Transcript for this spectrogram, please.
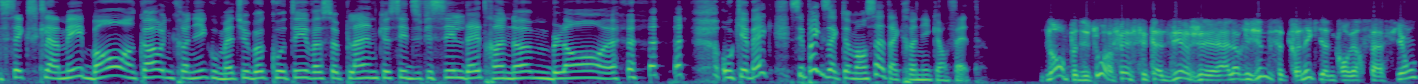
s'exclamer bon encore une chronique où Mathieu Bock-Côté va se plaindre que c'est difficile d'être un homme blanc euh, au Québec. C'est pas exactement ça ta chronique en fait. Non, pas du tout. En fait, c'est-à-dire, à l'origine de cette chronique, il y a une conversation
